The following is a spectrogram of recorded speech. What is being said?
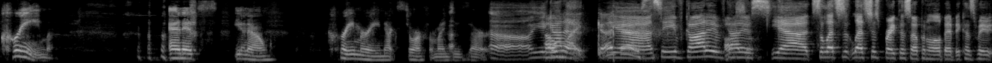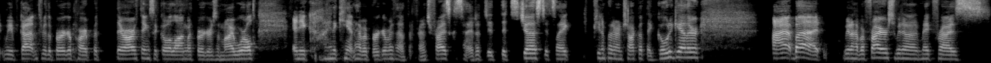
Cream, and it's you know creamery next door for my uh, dessert. Oh, you Oh gotta, my goodness. yeah. So you've got to, you've got to, Awesome. yeah. So let's let's just break this open a little bit because we we've gotten through the burger part, but there are things that go along with burgers in my world, and you kind of can't have a burger without the French fries because it, it's just it's like peanut butter and chocolate; they go together. I, but we don't have a fryer, so we don't make fries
